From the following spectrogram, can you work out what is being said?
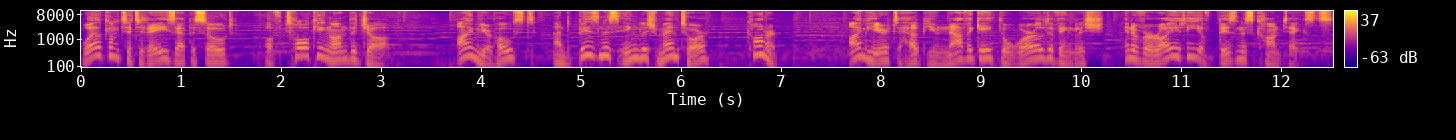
Welcome to today's episode of Talking on the Job. I'm your host and business English mentor, Connor. I'm here to help you navigate the world of English in a variety of business contexts.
